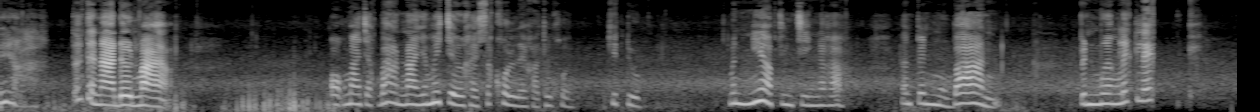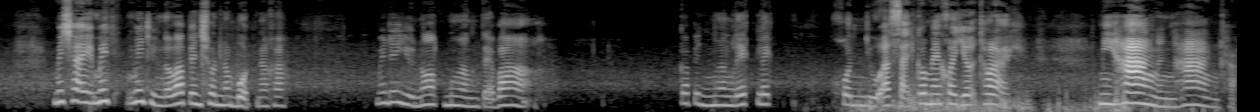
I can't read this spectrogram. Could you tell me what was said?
นี่ค่ะตั้งแต่นาเดินมา ออกมาจากบ้านนายังไม่เจอใครสักคนเลยค่ะ ทุกคนคิดดู มันเงียบจริง ๆ นะคะ มันเป็นหมู่บ้าน เป็นเมืองเล็กๆ ไม่ใช่ไม่ไม่ถึงกับว่าเป็นชนบทนะคะ ไม่ได้อยู่นอกเมืองแต่ว่า ก็เป็นเมืองเล็กๆ คนอยู่อาศัยก็ไม่ค่อยเยอะเท่าไหร่ มีห้างหนึ่งห้างค่ะ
